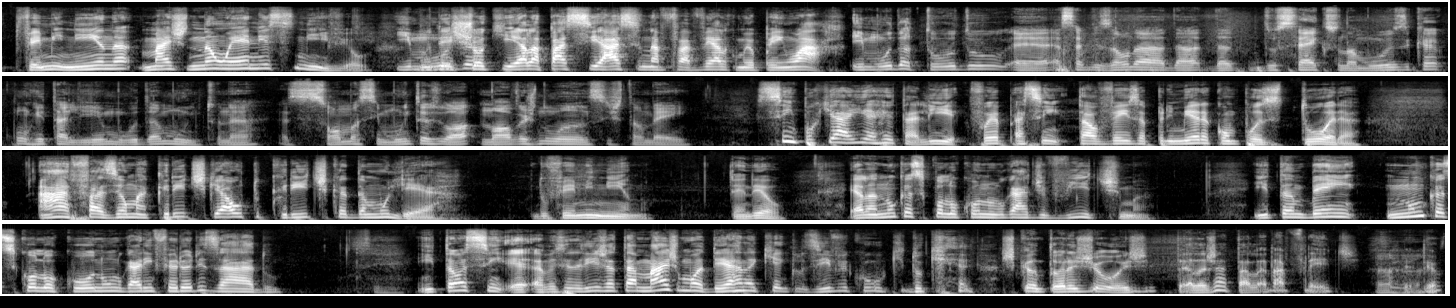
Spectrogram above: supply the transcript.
feminina, mas não é nesse nível. E não muda- deixou que ela passeasse na favela com meu penhoar. E muda tudo, é, essa visão da, da- da- do sexo na música com Rita Lee muda muito, né? Soma-se muitas novas nuances também. Sim, porque aí a Rita Lee foi, assim, talvez a primeira compositora a fazer uma crítica e autocrítica da mulher, do feminino, entendeu? Ela nunca se colocou no lugar de vítima e também nunca se colocou num lugar inferiorizado. Então, assim, é, a Lee já está mais moderna que, inclusive, do que as cantoras de hoje. Ela já está lá na frente, entendeu?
